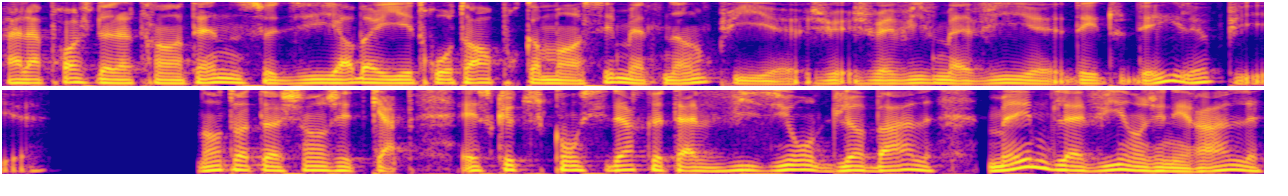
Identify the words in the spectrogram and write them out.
à l'approche de la trentaine, se disent Ah ben il est trop tard pour commencer maintenant, puis euh, je, vais vivre ma vie euh, day to day, là, puis. Non, toi, tu as changé de cap. Est-ce que tu considères que ta vision globale, même de la vie en général,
